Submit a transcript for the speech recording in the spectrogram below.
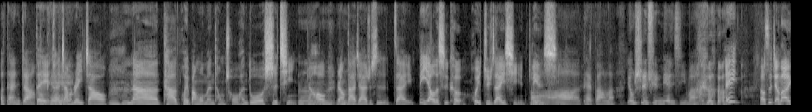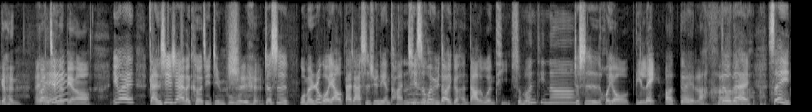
哦，团长对，团长瑞昭，那他会帮我们统筹很多事情，然后让大家就是在必要的时刻会聚在一起练习。啊，太棒了！用视讯练习吗？哎，老师讲到一个很关键的点哦。因为感谢现在的科技进步，是就是我们如果要大家试训练团，其实会遇到一个很大的问题。什么问题呢？就是会有 delay。哦，对了，对不对？所以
